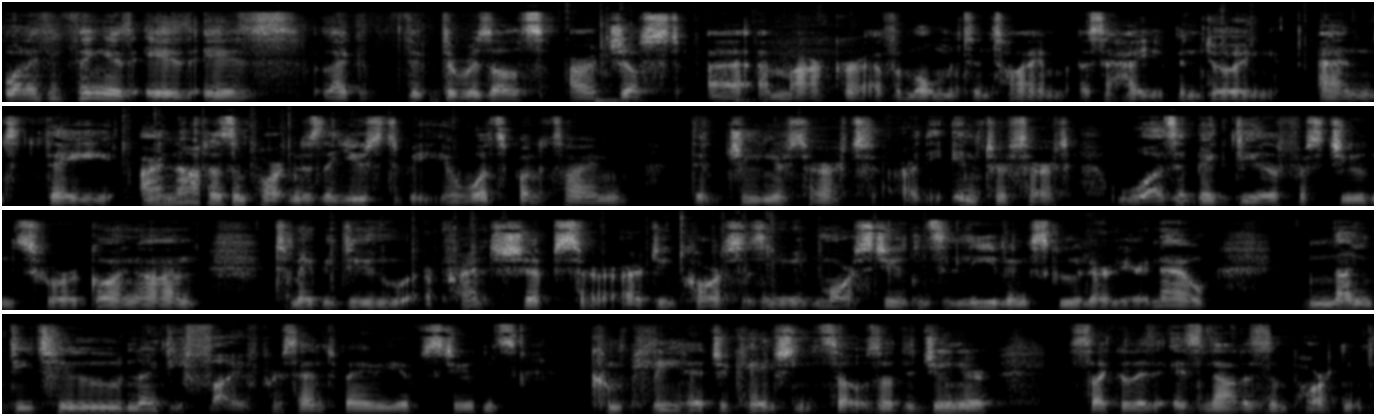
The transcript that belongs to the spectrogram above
Well, I think the thing is, is, is like the, the results are just a, a, marker of a moment in time as to how you've been doing, and they are not as important as they used to be. You know, once upon a time, the junior cert or the inter cert was a big deal for students who were going on to maybe do apprenticeships or, or do courses and you had more students leaving school earlier. Now, 92, 95% maybe of students complete education. So, so the junior cycle is, is not as important,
